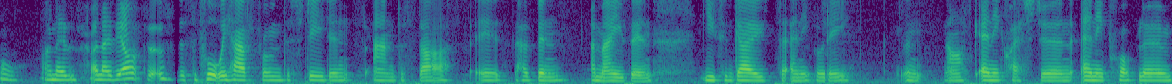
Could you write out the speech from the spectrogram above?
oh, I know, I know the answers. The support we have from the students and the staff is has been amazing. You can go to anybody and ask any question, any problem.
